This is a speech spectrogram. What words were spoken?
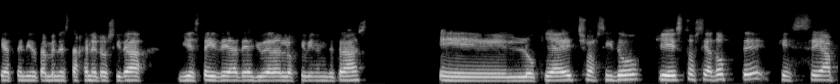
que ha tenido también esta generosidad y esta idea de ayudar a los que vienen detrás, eh, lo que ha hecho ha sido que esto se adopte, que sea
